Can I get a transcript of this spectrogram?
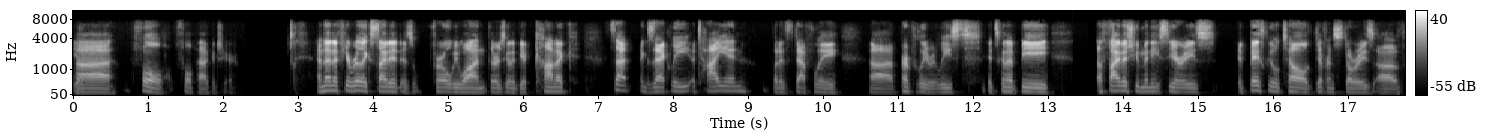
Yep. Uh, full full package here. And then if you're really excited is for Obi Wan, there's going to be a comic. It's not exactly a tie-in, but it's definitely uh, perfectly released. It's going to be a five-issue mini series. It basically will tell different stories of.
